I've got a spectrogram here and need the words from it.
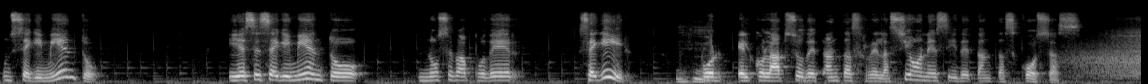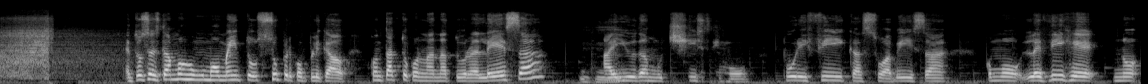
un seguimiento. Y ese seguimiento no se va a poder seguir por el colapso de tantas relaciones y de tantas cosas. Entonces estamos en un momento súper complicado. Contacto con la naturaleza ayuda muchísimo purifica, suaviza. Como les dije, no,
